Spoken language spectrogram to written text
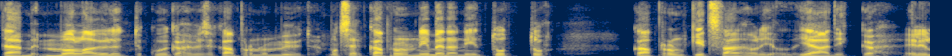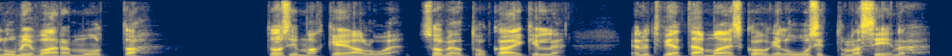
tää, me ollaan ylitty, kuinka hyvin se Caprun on myyty. Mutta se Caprun on nimenä niin tuttu. Caprun Kidstan on jäätikkö, eli lumivarmuutta, tosi makea alue, soveltuu kaikille. Ja nyt vielä tämä Maiskoogel uusittuna siinä –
